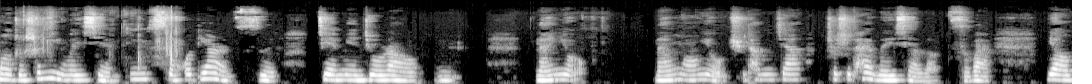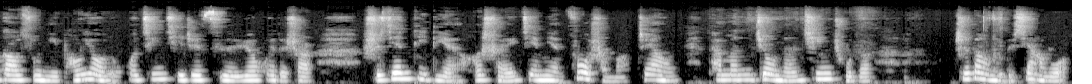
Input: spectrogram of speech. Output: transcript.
冒着生命危险，第一次或第二次见面就让女男友、男网友去他们家，这是太危险了。此外，要告诉你朋友或亲戚这次约会的事儿，时间、地点和谁见面、做什么，这样他们就能清楚的知道你的下落。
